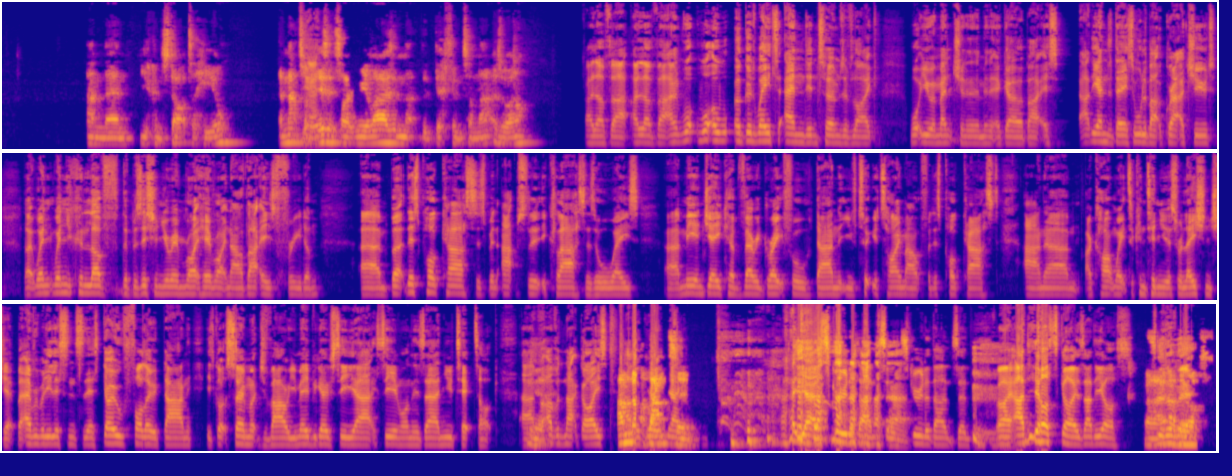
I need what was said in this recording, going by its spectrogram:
and then you can start to heal." And that's what Yeah. it is. It's like realizing that the difference on that as well. I love that. I love that. And what what a, a good way to end in terms of like what you were mentioning a minute ago about it's at the end of the day it's all about gratitude. Like when when you can love the position you're in right here right now, that is freedom. Um, but this podcast has been absolutely class as always. Uh, me and Jacob very grateful, Dan, that you've took your time out for this podcast, and um, I can't wait to continue this relationship. But everybody listens to this, go follow Dan. He's got so much value. Maybe go see uh, see him on his uh, new TikTok. Uh, Yeah. But other than that, guys, I'm have a not great day. dancing. yeah, screw the dancing. Screw the dancing. Right, adios, guys. Adios. Right, See you in a bit. adios.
